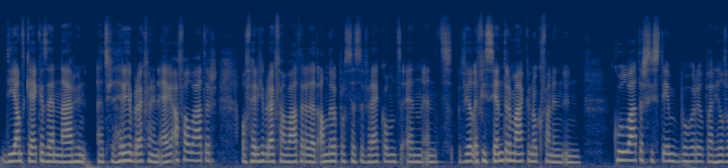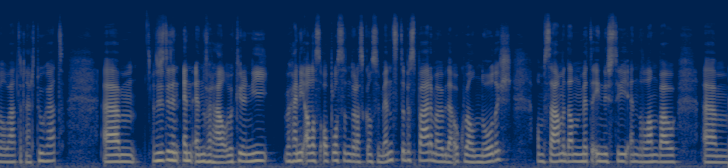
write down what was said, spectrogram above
die aan het kijken zijn naar hun, het hergebruik van hun eigen afvalwater of hergebruik van water dat uit andere processen vrijkomt en, en het veel efficiënter maken ook van hun, hun koelwatersysteem bijvoorbeeld, waar heel veel water naartoe gaat. Um, dus het is een en-en verhaal. We kunnen niet we gaan niet alles oplossen door als consument te besparen, maar we hebben dat ook wel nodig om samen dan met de industrie en de landbouw ehm,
